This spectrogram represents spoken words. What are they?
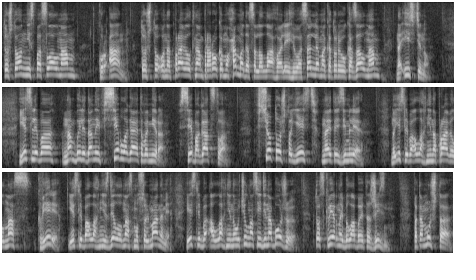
то, что Он не спаслал нам Коран, то, что Он отправил к нам пророка Мухаммада, саллаллаху алейхи вассаляма, который указал нам на истину. Если бы нам были даны все блага этого мира, все богатства – все то, что есть на этой земле. Но если бы Аллах не направил нас к вере, если бы Аллах не сделал нас мусульманами, если бы Аллах не научил нас единобожию, то скверной была бы эта жизнь. Потому что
